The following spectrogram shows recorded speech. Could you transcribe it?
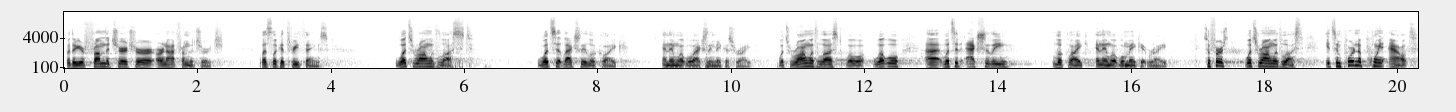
whether you're from the church or, or not from the church. Let's look at three things what's wrong with lust? What's it actually look like? And then what will actually make us right? What's wrong with lust? What will, what will uh, what's it actually look like? And then what will make it right? So, first, what's wrong with lust? It's important to point out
